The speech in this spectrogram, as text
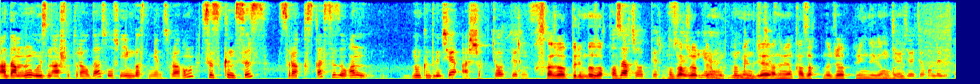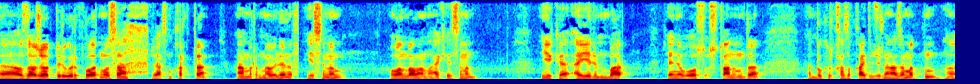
Адамның өзін ашу туралы да. Сол үшін ең басты менің сұрағым сіз кімсіз? Сұрақ қысқа. Сіз оған мүмкіндігінше ашық жауап беріңіз. Қысқа жауап берейін ба ұзақ па? Ұзақ жауап беріңіз. Ұзақ жауап Иә, беруім керек мен жай ғана мен қазақпын деп жауап берейін дегенім ғой жоқ жоқ ондай Ә, ұзақ жауап беру керек болатын болса жасым қырықта. Әмір мәуленов есімім он баланың әкесімін. Екі әйелім бар. Және осы ұстанымды ә, бүкіл қазаққа айтып жүрген азаматпын. Ә,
